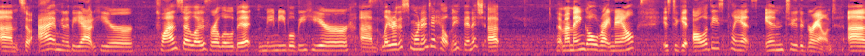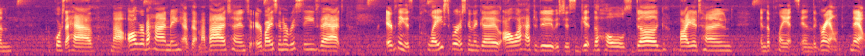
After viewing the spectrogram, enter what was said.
Um, so I am going to be out here flying solo for a little bit. Mimi will be here um, later this morning to help me finish up. But my main goal right now is to get all of these plants into the ground. Um, of course, I have my auger behind me. I've got my biotone, so everybody's going to receive that everything is placed where it's going to go. All I have to do is just get the holes dug, biotoned, and the plants in the ground. Now,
